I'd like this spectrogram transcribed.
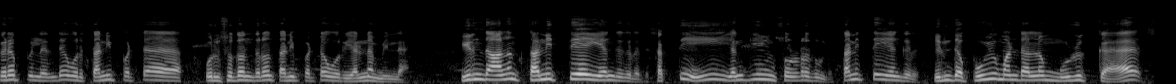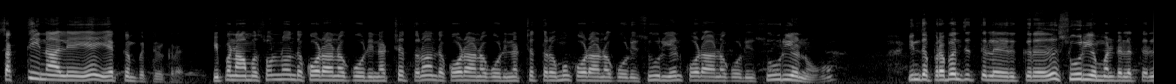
பிறப்புலேருந்தே ஒரு தனிப்பட்ட ஒரு சுதந்திரம் தனிப்பட்ட ஒரு எண்ணம் இல்லை. இருந்தாலும் தனித்தே இயங்குகிறது. சக்தி எங்கேயும் சொல்கிறது உண்டு. தனித்தே இயங்குகிறது. இந்த புவி மண்டலம் முழுக்க சக்தினாலேயே இயக்கம் பெற்றிருக்கிறது. இப்போ நாம் சொன்னோம் இந்த கோடான கோடி நட்சத்திரம் அந்த கோடான கோடி நட்சத்திரமும் கோடான கோடி சூரியன் கோடான கோடி சூரியனும் இந்த பிரபஞ்சத்தில் இருக்கிறது சூரிய மண்டலத்தில்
